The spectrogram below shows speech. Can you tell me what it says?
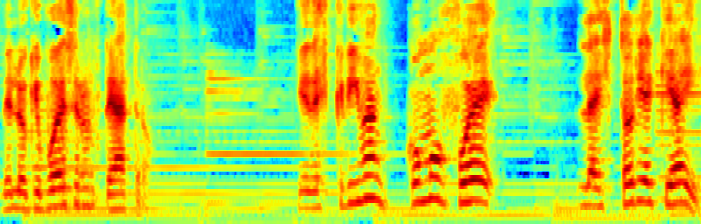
de lo que puede ser un teatro. Que describan cómo fue la historia que hay.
